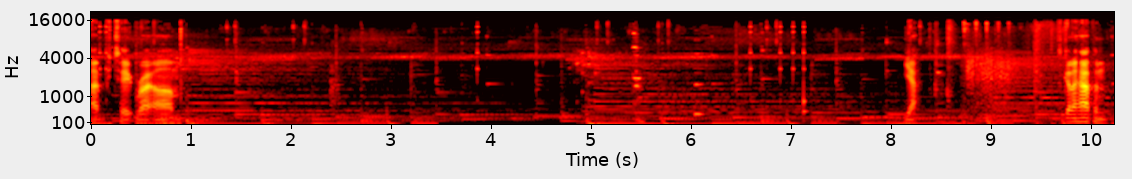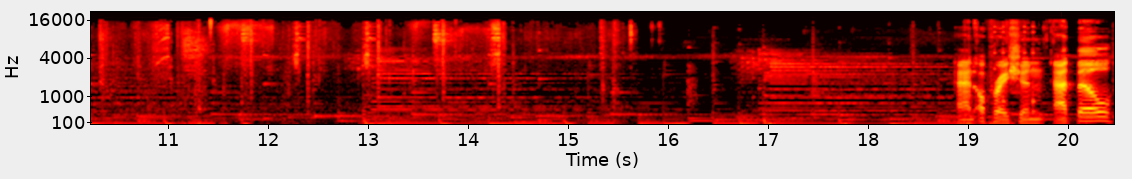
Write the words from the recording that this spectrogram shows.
Amputate right arm. Gonna happen. And Operation Adbill.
